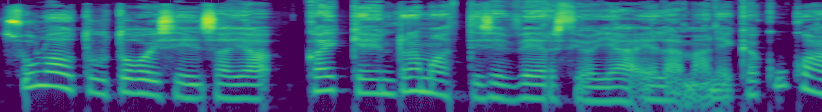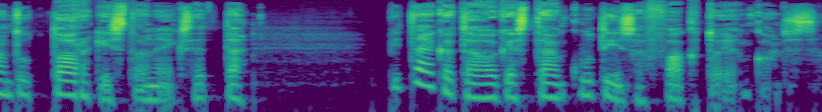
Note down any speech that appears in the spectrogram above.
sulautuu toisiinsa ja kaikkein dramaattisin versio jää elämään, eikä kukaan tule tarkistaneeksi, että pitääkö tämä oikeastaan kutinsa faktojen kanssa.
